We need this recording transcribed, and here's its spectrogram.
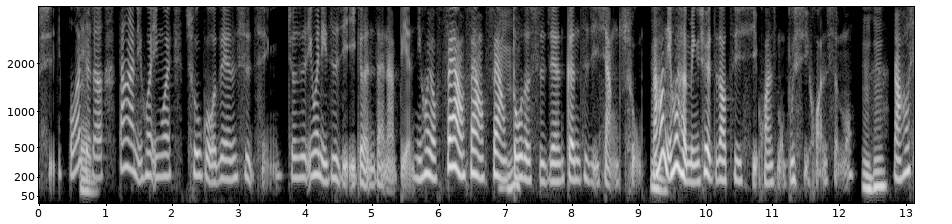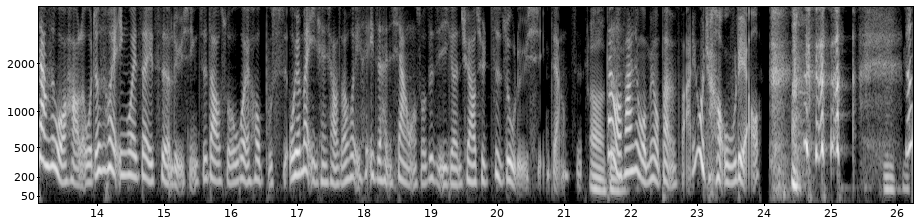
西。我会觉得，当然你会因为出国这件事情，就是因为你自己一个人在那边，你会有非常非常非常多的时间跟自己相处，嗯、然后你会很明确知道自己喜欢什么，不喜欢什么。嗯哼。然后像是我好了，我就是会因为这一次的旅行，知道说我以后。不是，我原本以前小时候会一直很向往，说自己一个人去要去自助旅行这样子，嗯，但我发现我没有办法，因为我觉得好无聊。就是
